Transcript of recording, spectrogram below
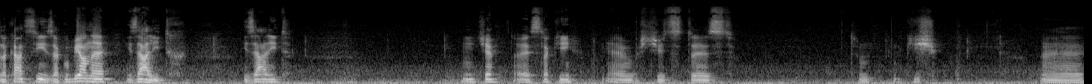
lokacji Zagubione Izalitch. Izalit. Widzicie? To jest taki, nie wiem właściwie co to jest. Tu jakiś... E,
